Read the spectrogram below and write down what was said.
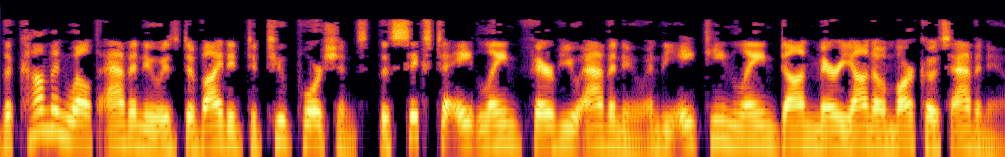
The Commonwealth Avenue is divided to two portions, the 6 to 8 lane Fairview Avenue and the 18 lane Don Mariano Marcos Avenue.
